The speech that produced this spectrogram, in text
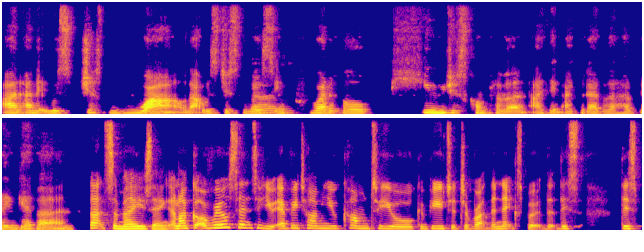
and and it was just wow, that was just the most incredible, hugest compliment I think I could ever have been given. That's amazing, and I've got a real sense of you every time you come to your computer to write the next book. That this this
